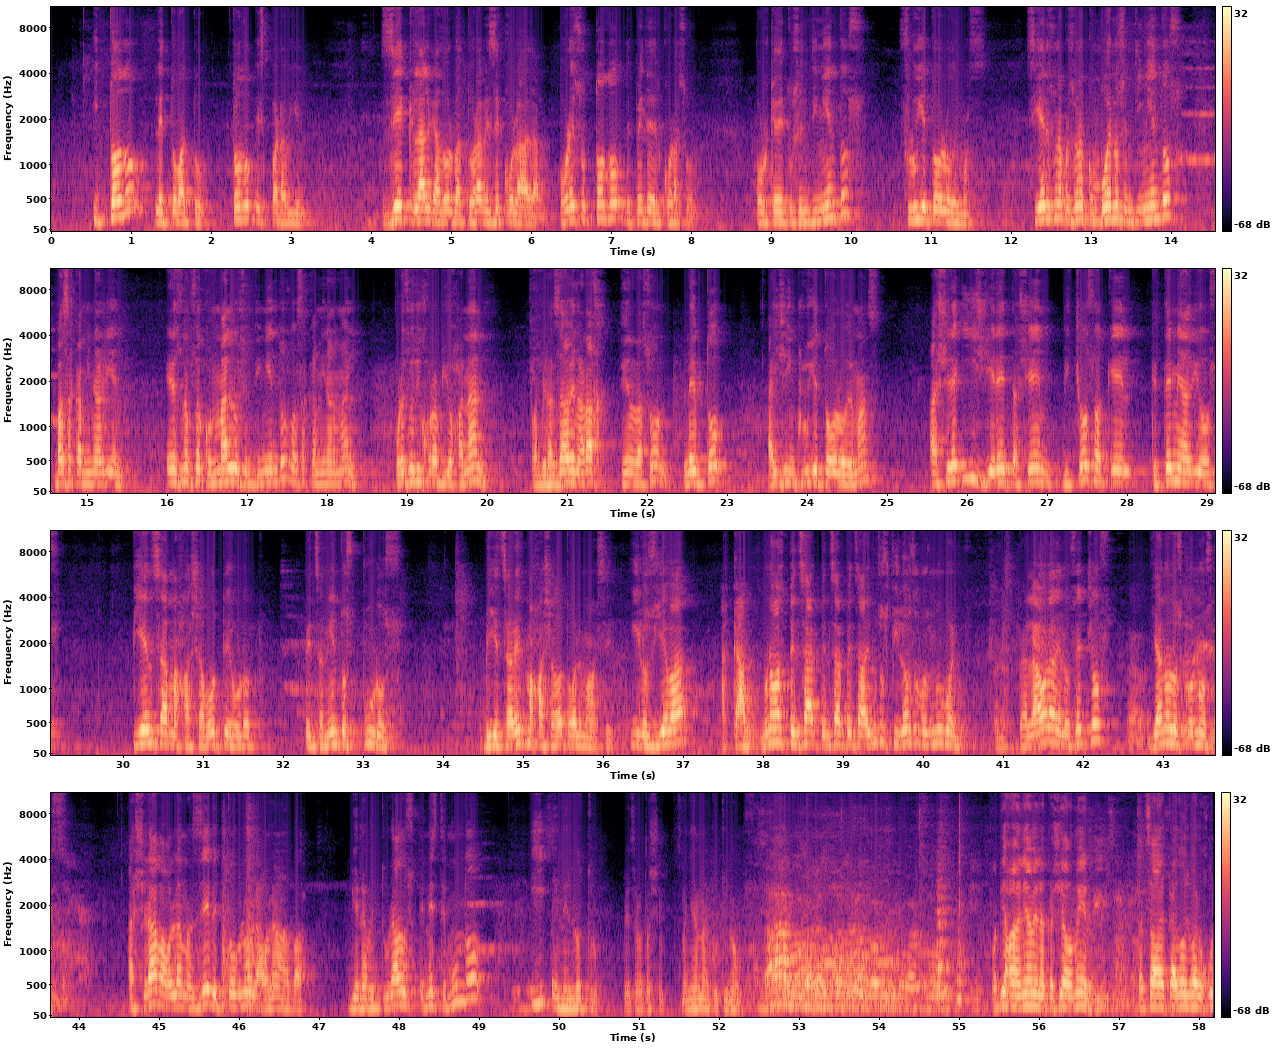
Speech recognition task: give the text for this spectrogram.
Y todo le tobató, todo es para bien. Por eso todo depende del corazón. Porque de tus sentimientos fluye todo lo demás. Si eres una persona con buenos sentimientos, vas a caminar bien. Eres una persona con malos sentimientos, vas a caminar mal. Por eso dijo Rabbi Yohanan, Rabbi Elazar ben Araj, tiene razón, Lev Tov, Ahí se incluye todo lo demás. Ashre ish yeret Hashem, dichoso aquel que teme a Dios, piensa mahashabot teorot, pensamientos puros, Veyetzarev mahashabot maaseh, y los lleva a cabo. No nada más pensar, pensar, pensar. Hay muchos filósofos muy buenos, pero a la hora de los hechos ya no los conoces. Ashraba olam betoblo la olam. Bienaventurados en este mundo y en el otro. Bezrat Hashem. Mañana continuamos. רבי חנניה בן הקשיא אומר, רצה הקדוש ברוך הוא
